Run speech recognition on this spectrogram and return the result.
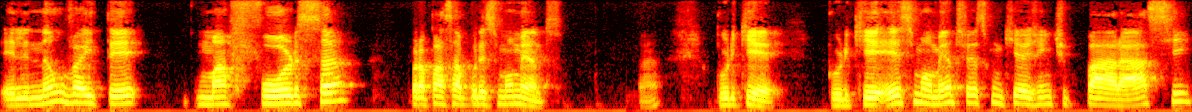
ele não vai ter uma força para passar por esse momento. Né? Por quê? Porque esse momento fez com que a gente parasse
